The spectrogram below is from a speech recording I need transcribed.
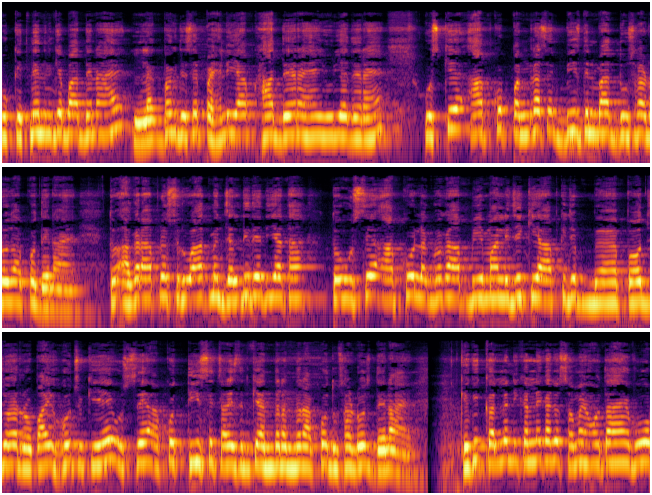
वो कितने दिन के बाद देना है? लगभग जैसे पहले आप खाद दे रहे हैं, यूरिया दे रहे हैं, उसके आपको 15 से 20 दिन बाद दूसरा डोज आपको देना है। तो अगर आपने शुरुआत में जल्दी दे दिया था तो उससे आपको लगभग आप ये मान लीजिए कि आपकी जो पौध जो है रोपाई हो चुकी है, उससे आपको 30 से 40 दिन के अंदर अंदर आपको दूसरा डोज देना है। क्योंकि कल्ले निकलने का जो समय होता है, वो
